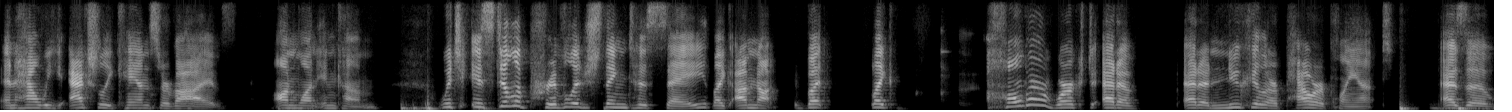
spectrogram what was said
and how we actually can survive on one income which is still a privileged thing to say like i'm not but like homer worked at a at a nuclear power plant as a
